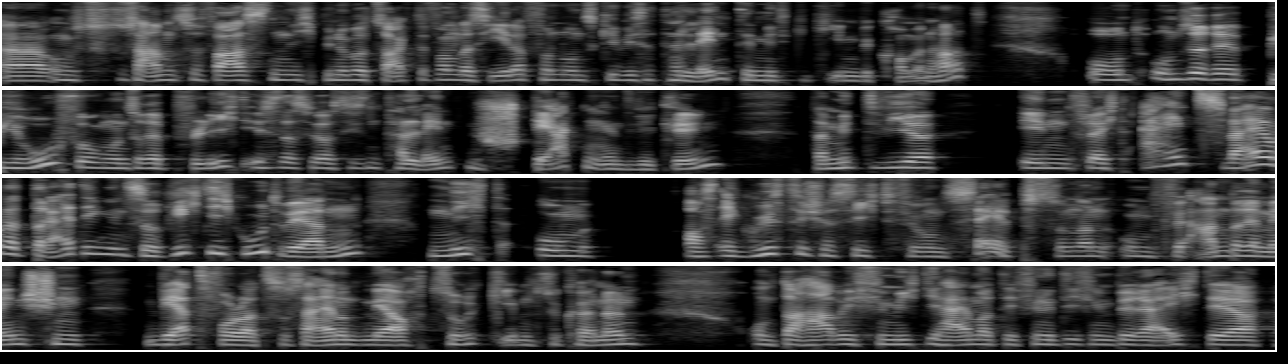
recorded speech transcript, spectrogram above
äh, um es zusammenzufassen, ich bin überzeugt davon, dass jeder von uns gewisse Talente mitgegeben bekommen hat. Und unsere Berufung, unsere Pflicht ist, dass wir aus diesen Talenten Stärken entwickeln, damit wir in vielleicht ein, zwei oder drei Dingen so richtig gut werden, nicht um aus egoistischer Sicht für uns selbst, sondern um für andere Menschen wertvoller zu sein und mehr auch zurückgeben zu können. Und da habe ich für mich die Heimat definitiv im Bereich der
